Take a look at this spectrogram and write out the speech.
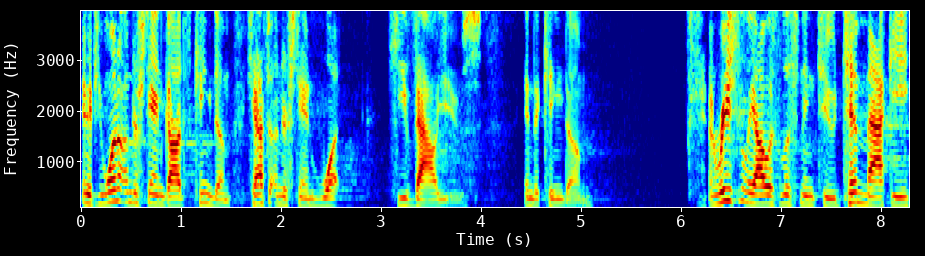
And if you want to understand God's kingdom, you have to understand what he values in the kingdom. And recently I was listening to Tim Mackie.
